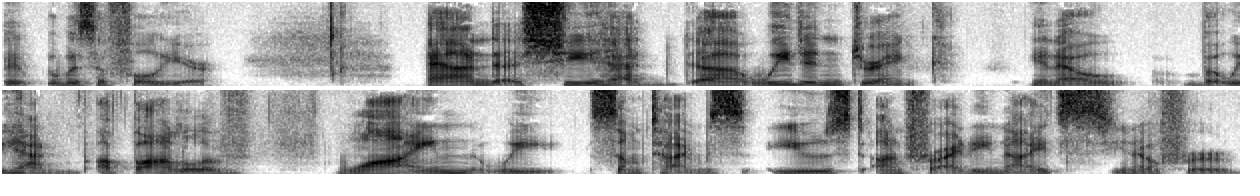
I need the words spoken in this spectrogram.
it, it was a full year. And uh, she had, uh, we didn't drink, you know, but we had a bottle of wine we sometimes used on Friday nights, you know, for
